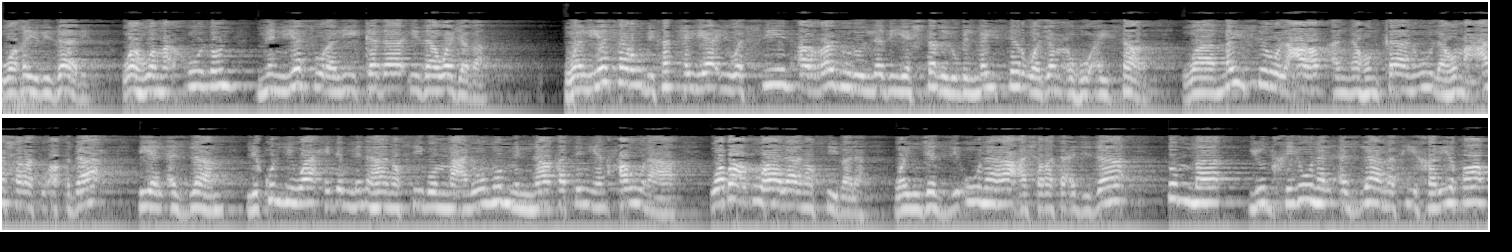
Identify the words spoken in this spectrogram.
وغير ذلك وهو مأخوذ من يسر لي كذا إذا وجب. واليسر بفتح الياء والسين الرجل الذي يشتغل بالميسر وجمعه أيسار. وميسر العرب أنهم كانوا لهم عشرة أقداح هي الأزلام لكل واحد منها نصيب معلوم من ناقة ينحرونها وبعضها لا نصيب له ويجزئونها عشرة أجزاء ثم يدخلون الأزلام في خريطة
